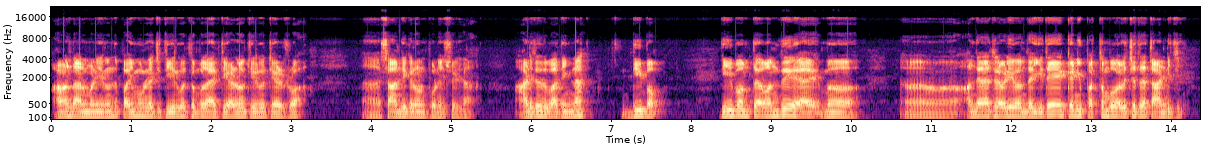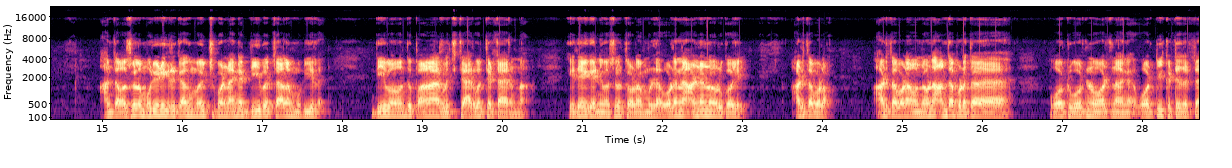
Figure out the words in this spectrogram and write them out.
அவன்தான் மனிதன் வந்து பதிமூணு லட்சத்தி இருபத்தொம்பதாயிரத்தி எழுநூற்றி இருபத்தி ஏழு ரூபா. சாந்தி கிரவுண்ட் புவனேஸ்வரி தான். அடுத்தது பார்த்திங்கன்னா தீபம். தீபத்தை வந்து அந்த நேரத்தில் வெளிவந்த இதயக்கனி பத்தொம்பது லட்சத்தை தாண்டிச்சு. அந்த வசூலை முறியடிக்கிறதுக்காக முயற்சி பண்ணாங்க தீபத்தால் முடியலை. தீபம் வந்து பதினாறு லட்சத்தி அறுபத்தெட்டாயிரம் தான். இதயக்கனி வசூல் தொட முடியல. உடனே அண்ணன் ஒரு கோயில் அடுத்த படம். அடுத்த படம் வந்தோடனே அந்த படத்தை ஓட்டு ஓட்டுன்னு ஓட்டினாங்க. ஓட்டி கிட்டத்தட்ட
